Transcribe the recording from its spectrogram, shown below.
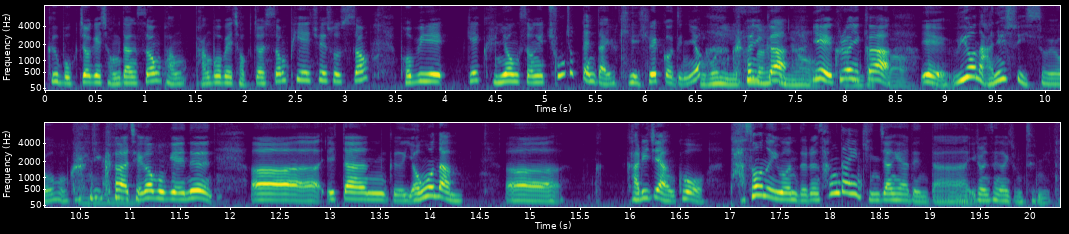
그 목적의 정당성, 방, 방법의 적절성, 피해 최소성, 법의 의 균형성에 충족된다 이렇게 얘기를 했거든요. 그러니까. 예, 그러니까. 예 위헌 아닐 수 있어요. 음. 그러니까 제가 보기에는 어 일단 그 영호남 어 가리지 않고 다선 의원들은 상당히 긴장해야 된다 이런 생각이 좀 듭니다.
